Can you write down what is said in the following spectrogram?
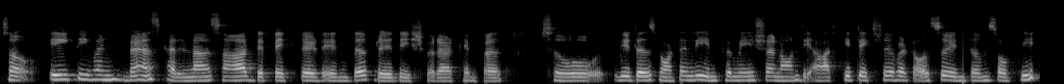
So 81 dance karanas are depicted in the Brihadishwara temple. So it is not only information on the architecture, but also in terms of the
